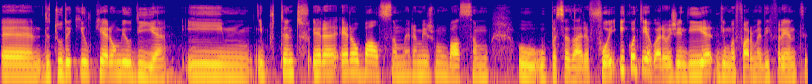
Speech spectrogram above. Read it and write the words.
eh, de tudo aquilo que era o meu dia. E, e, portanto, era, era o bálsamo, era mesmo um bálsamo o, o Passadeira. Foi e continua agora, hoje em dia, de uma forma diferente,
